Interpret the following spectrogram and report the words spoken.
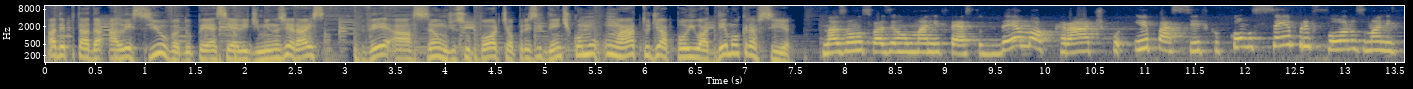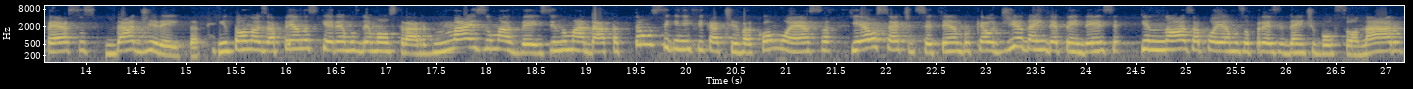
A deputada Ale Silva, do PSL de Minas Gerais, vê a ação de suporte ao presidente como um ato de apoio à democracia nós vamos fazer um manifesto democrático e pacífico, como sempre foram os manifestos da direita. Então, nós apenas queremos demonstrar mais uma vez, e numa data tão significativa como essa, que é o 7 de setembro, que é o dia da independência, que nós apoiamos o presidente Bolsonaro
